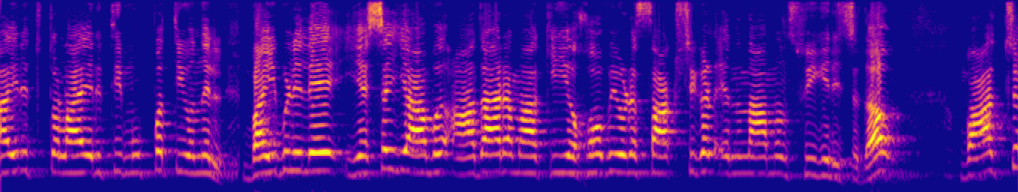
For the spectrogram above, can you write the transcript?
ആയിരത്തി തൊള്ളായിരത്തി മുപ്പത്തിയൊന്നിൽ ബൈബിളിലെ യശയ്യാവ് ആധാരമാക്കി യഹോവയുടെ സാക്ഷികൾ എന്ന നാമം സ്വീകരിച്ചത്. Watch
